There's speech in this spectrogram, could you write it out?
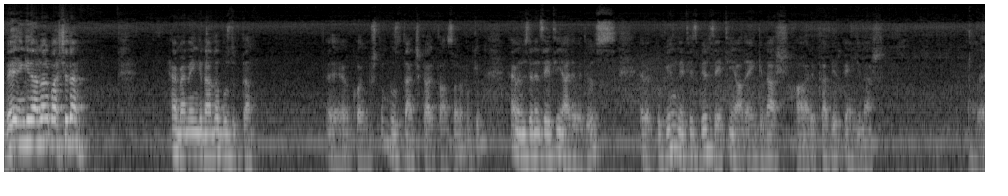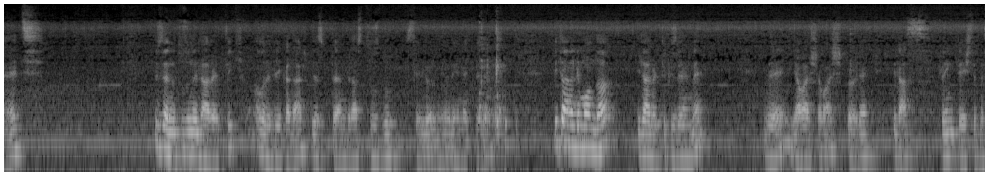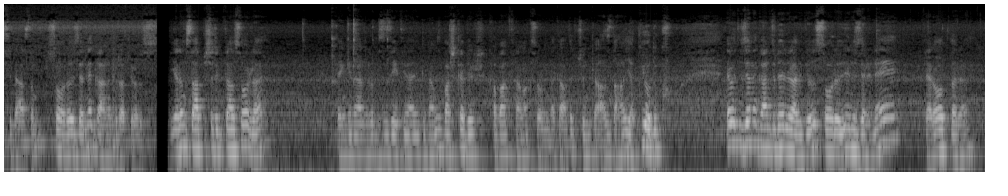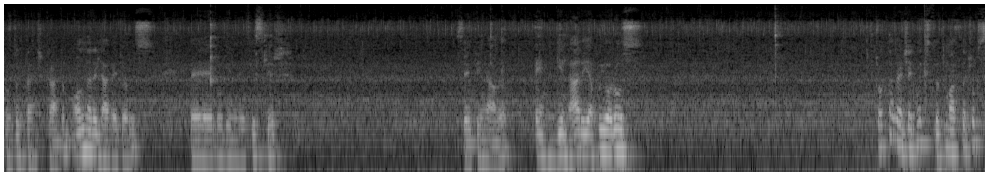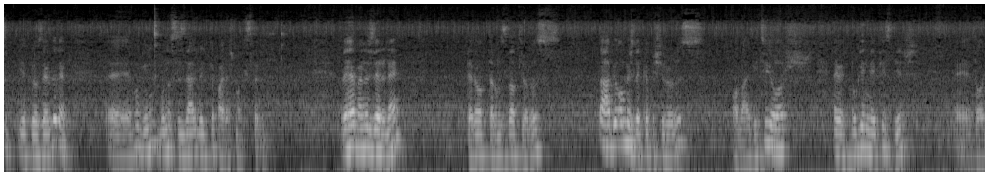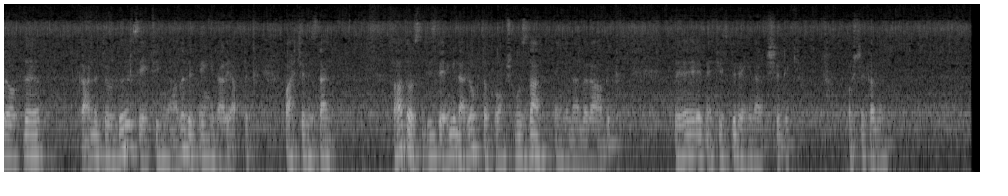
Ve enginarlar bahçeden. Hemen enginarla buzluktan e, koymuştum. Buzluktan çıkardıktan sonra bugün hemen üzerine zeytinyağı ilave ediyoruz. Evet bugün nefis bir zeytinyağlı enginar. Harika bir enginar. Evet. Üzerine tuzunu ilave ettik. Alabildiği kadar. Biraz, ben biraz tuzlu seviyorum öyle yemekleri. Bir tane limon da ilave ettik üzerine. Ve yavaş yavaş böyle biraz renk değiştirmesi lazım. Sonra üzerine garnitür atıyoruz. Yarım saat pişirdikten sonra enginarlarımızı, zeytinyağı enginarımızı başka bir kaba aktarmak zorunda kaldık. Çünkü az daha yakıyorduk. Evet üzerine garnitürleri ilave ediyoruz. Sonra en üzerine dereotları buzluktan çıkardım. Onları ilave ediyoruz. Ve bugün nefis bir zeytinyağlı enginar yapıyoruz. Çoktan beri çekmek istiyordum. Aslında çok sık yapıyoruz evde de. e, bugün bunu sizlerle birlikte paylaşmak istedim. Ve hemen üzerine dereotlarımızı da atıyoruz. Daha bir 15 dakika pişiriyoruz. Olay bitiyor. Evet bugün nefis bir e, dereotlu, garnitürlü, zeytinyağlı bir enginar yaptık bahçemizden. Daha doğrusu bizde enginar yok da komşumuzdan enginarları aldık. Ve nefis bir enginar pişirdik. Hoşçakalın.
